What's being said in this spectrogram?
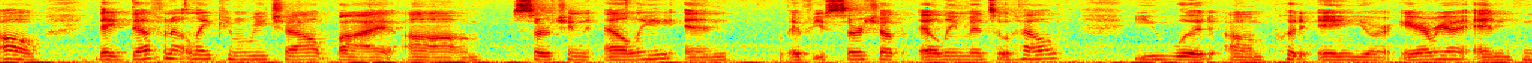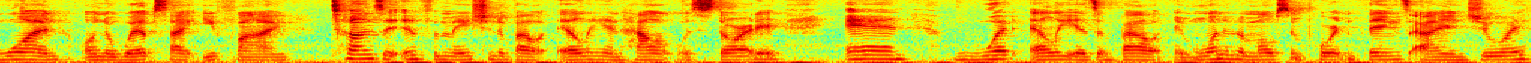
Oh, they definitely can reach out by um, searching Ellie. And if you search up Ellie Mental Health, you would um, put in your area and one on the website you find tons of information about Ellie and how it was started and what Ellie is about. And one of the most important things I enjoy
